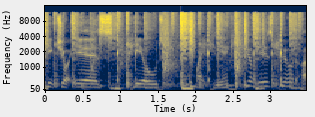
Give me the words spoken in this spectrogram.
keep your ears peeled. Wait, can you keep your ears peeled?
